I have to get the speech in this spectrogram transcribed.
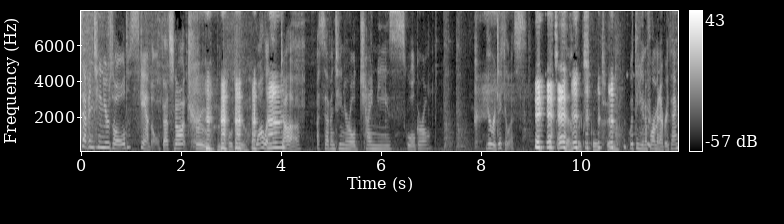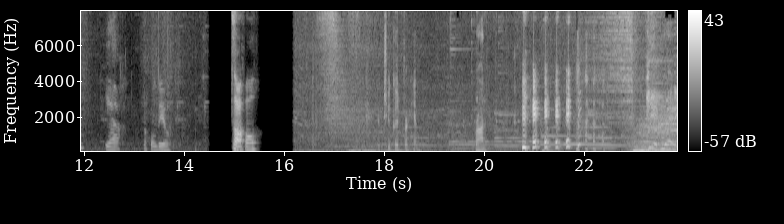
17 years old, scandal. That's not true. Who told you? Wallace, duh. A 17 year old Chinese schoolgirl. You're ridiculous. It's a Catholic school, too. With the uniform and everything. Yeah, the whole deal. It's awful. You're too good for him. Run. Get ready.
